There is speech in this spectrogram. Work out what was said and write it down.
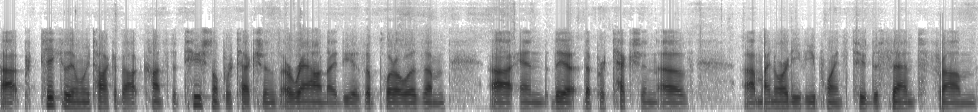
uh, particularly when we talk about constitutional protections around ideas of pluralism uh, and the the protection of uh, minority viewpoints to dissent from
